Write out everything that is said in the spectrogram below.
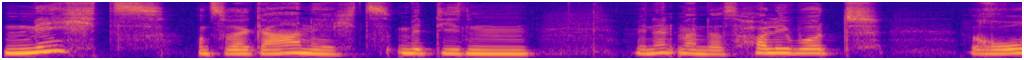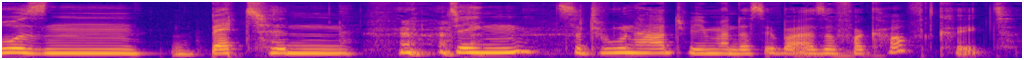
nichts, und zwar gar nichts, mit diesem, wie nennt man das, Hollywood Rosenbetten-Ding zu tun hat, wie man das überall so verkauft kriegt.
